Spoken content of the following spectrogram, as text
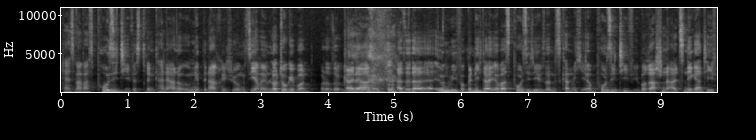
da ist mal was Positives drin, keine Ahnung, irgendeine Benachrichtigung, Sie haben im Lotto gewonnen oder so, keine Ahnung. Also da äh, irgendwie verbinde ich da eher was Positives und es kann mich eher positiv überraschen als negativ.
